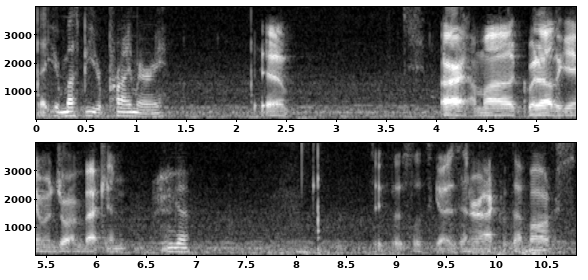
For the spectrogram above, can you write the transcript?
That your must be your primary. Yeah. Alright, I'm gonna quit out of the game and join back in. Okay. See if this lets you guys interact with that box.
